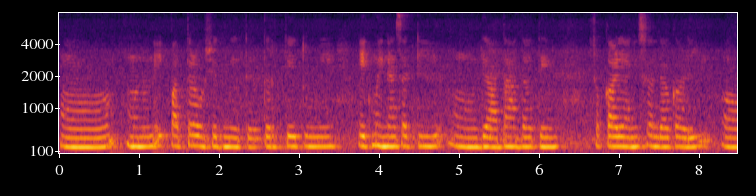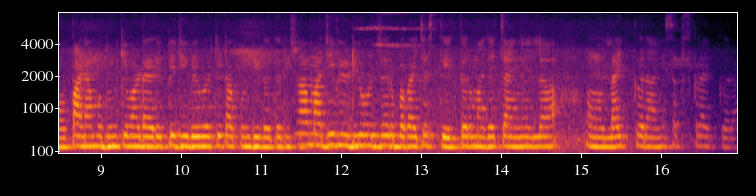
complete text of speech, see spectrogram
म्हणून एक पातळ औषध मिळते तर ते तुम्ही एक महिन्यासाठी द्या. दहा दहा ते सकाळी आणि संध्याकाळी पाण्यामधून किंवा डायरेक्ट जिभेवरती टाकून दिलं तरी हा माझे व्हिडिओ जर बघायचे असतील तर माझ्या चॅनलला लाईक करा आणि सबस्क्राईब करा.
